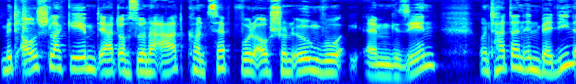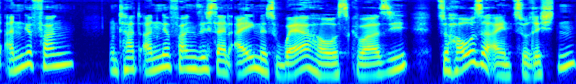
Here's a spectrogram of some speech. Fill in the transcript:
mit ausschlaggebend. Er hat auch so eine Art Konzept wohl auch schon irgendwo ähm, gesehen und hat dann in Berlin angefangen und hat angefangen, sich sein eigenes Warehouse quasi zu Hause einzurichten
